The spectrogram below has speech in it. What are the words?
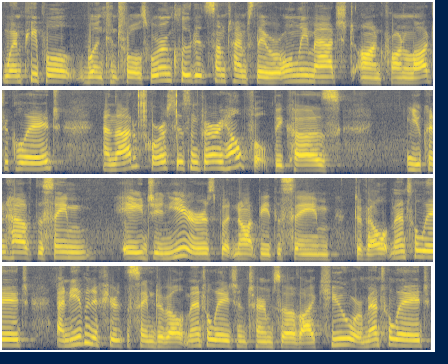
When people, when controls were included, sometimes they were only matched on chronological age, and that, of course, isn't very helpful because you can have the same age in years but not be the same developmental age. And even if you're the same developmental age in terms of IQ or mental age,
